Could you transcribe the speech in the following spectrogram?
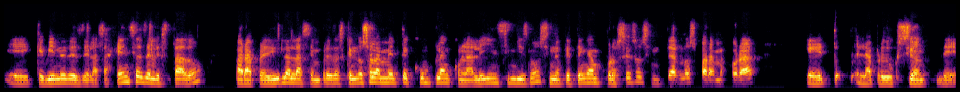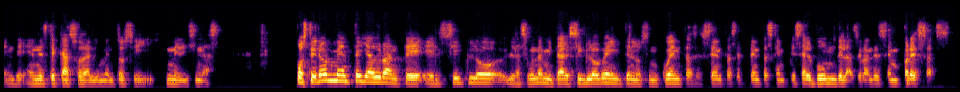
eh, que viene desde las agencias del Estado para pedirle a las empresas que no solamente cumplan con la ley en sí mismos, sino que tengan procesos internos para mejorar eh, la producción, en este caso, de alimentos y medicinas. Posteriormente, ya durante el siglo, la segunda mitad del siglo XX, en los 50, 60, 70, que empieza el boom de las grandes empresas,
